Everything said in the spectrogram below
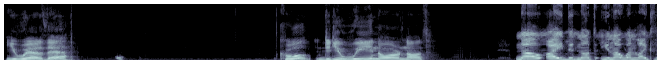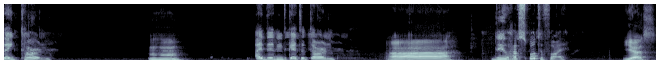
You were there? Cool. Did you win or not? No, I did not. You know when like they turn? Mm-hmm. I didn't get a turn. Ah. Do you have Spotify? Yes.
